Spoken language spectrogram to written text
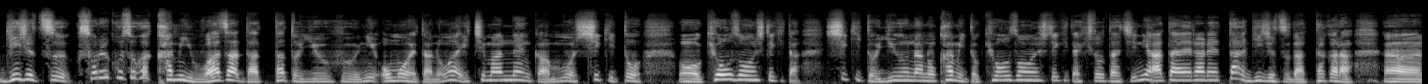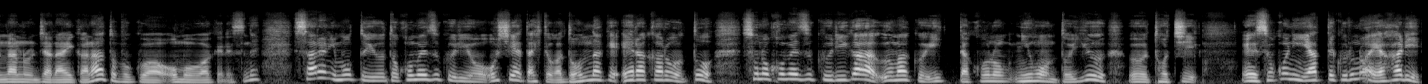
技術、それこそが神業だったというふうに思えたのは1万年間も四季と共存してきた、四季という名の神と共存してきた人たちに与えられた技術だったから、なのじゃないかなと僕は思うわけですね。さらにもっと言うと米作りを教えた人がどんだけ偉かろうと、その米作りがうまくいったこの日本というう土地、えーそこにやってくるのはやはり、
